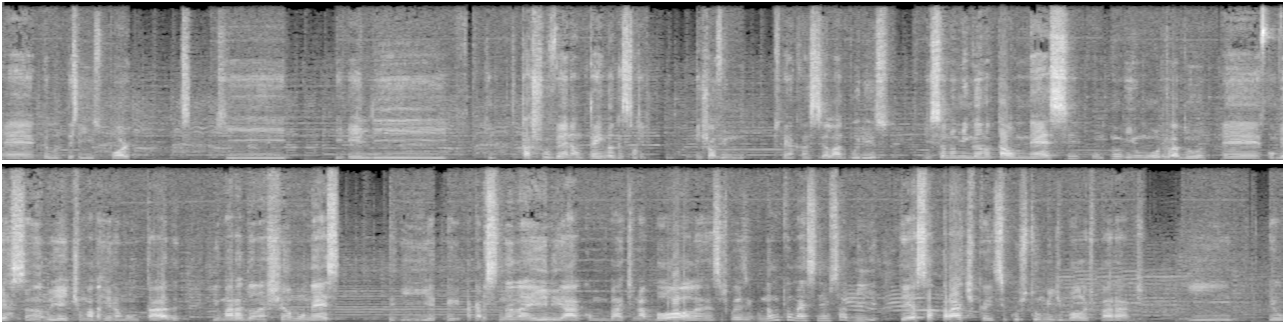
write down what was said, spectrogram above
é, pelo TCI Sport que ele que tá chovendo, é um treino dessa chove muito tenha cancelado por isso. E se eu não me engano, tá o Messi e um outro jogador é, conversando, e aí tinha uma barreira montada, e o Maradona chama o Messi e acaba ensinando a ele ah, como bate na bola, essas coisas. Não que o Messi não sabia, ter essa prática, esse costume de bolas paradas. E Eu,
